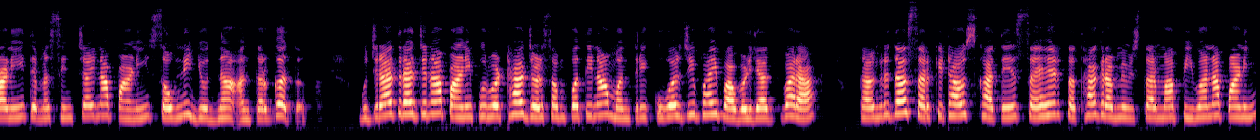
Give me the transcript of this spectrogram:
પાણી તેમજ સિંચાઈના પાણી સૌની યોજના અંતર્ગત ગુજરાત રાજ્યના પાણી પુરવઠા, જળ સંપત્તિના મંત્રી કુંવરજીભાઈ બાવળિયા દ્વારા ધાંગ્રધા સર્કિટ હાઉસ ખાતે શહેર તથા ગ્રામ્ય વિસ્તારમાં પીવાના પાણી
